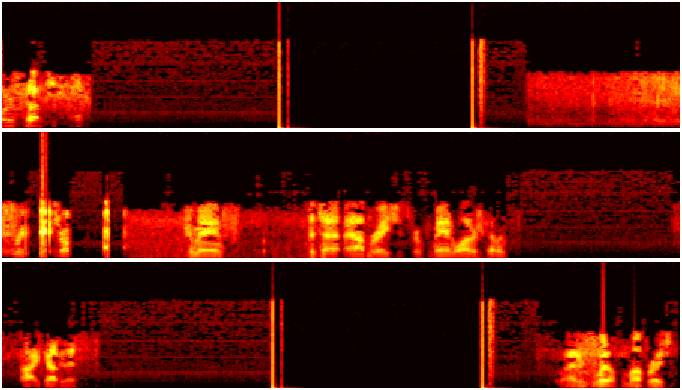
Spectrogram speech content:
Order stop. Command. The time, operations from command water's coming. All right, copy that. Ladder 12 from operations.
